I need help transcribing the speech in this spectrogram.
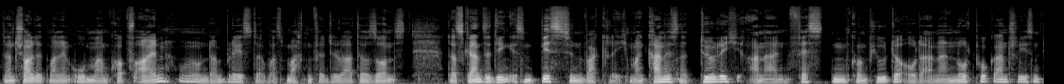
dann schaltet man ihn oben am Kopf ein und dann bläst er. Was macht ein Ventilator sonst? Das ganze Ding ist ein bisschen wackelig. Man kann es natürlich an einen festen Computer oder an ein Notebook anschließen.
